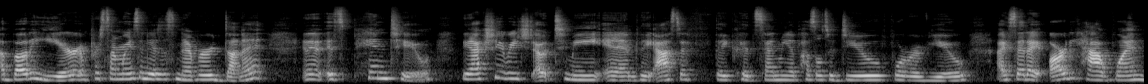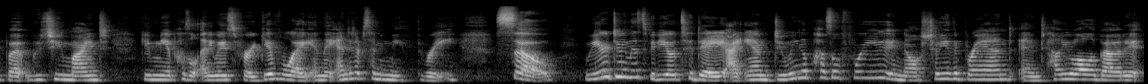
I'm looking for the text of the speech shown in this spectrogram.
about a year and for some reason it just never done it and it is Pintoo. They actually reached out to me and they asked if they could send me a puzzle to do for review. I said I already have one but would you mind giving me a puzzle anyways for a giveaway and they ended up sending me three. So we are doing this video today. I am doing a puzzle for you and I'll show you the brand and tell you all about it.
